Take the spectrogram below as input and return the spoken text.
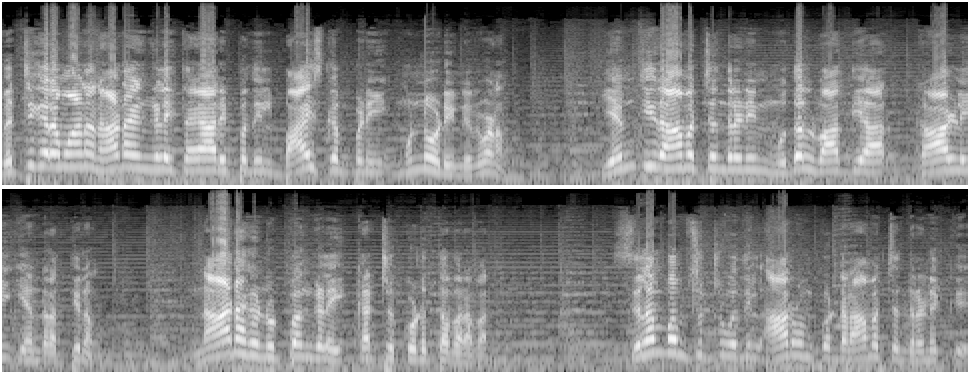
வெற்றிகரமான நாடகங்களை தயாரிப்பதில் பாய்ஸ் கம்பெனி முன்னோடி நிறுவனம். எம் ஜி ராமச்சந்திரனின் முதல் வாத்தியார் காளி என் ரத்தினம் நாடக நுட்பங்களை கற்றுக் கொடுத்தவர் அவர். சிலம்பம் சுற்றுவதில் ஆர்வம் கொண்ட ராமச்சந்திரனுக்கு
